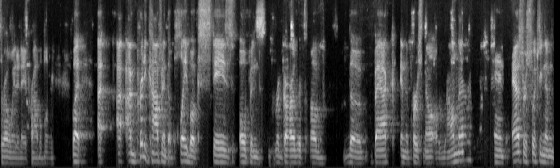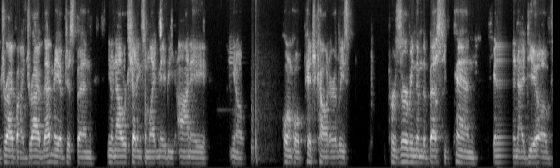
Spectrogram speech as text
throwaway today, probably. But I, I'm pretty confident the playbook stays open regardless of the back and the personnel around them. And as for switching them drive by drive, that may have just been, you know, now we're shedding some light maybe on a, you know, quote unquote pitch count, or at least preserving them the best you can an idea of,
